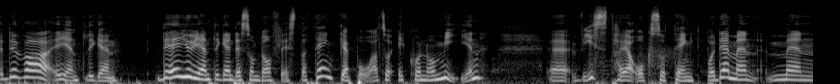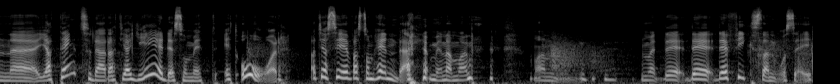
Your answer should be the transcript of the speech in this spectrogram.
det var egentligen det är ju egentligen det som de flesta tänker på, alltså ekonomin. Eh, visst har jag också tänkt på det, men, men eh, jag tänkt sådär att jag ger det som ett, ett år att jag ser vad som händer. Jag menar, man, man, det, det, det fixar nog sig.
